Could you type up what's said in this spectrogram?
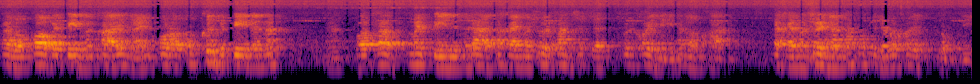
ถ้าหลวงพ่อไปปีนหลังคาที่ไหนพวกเราต้องขึ้นไปปีนเลยนะนะเพราะถ้าไม่ปีนไม่ได้ ถ้าใครมาช่วยท่านจะค่อยๆหนีท่านลำคาญถ้าใครมาช่วยงานท่านก็จะค่อยๆหลบหนี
